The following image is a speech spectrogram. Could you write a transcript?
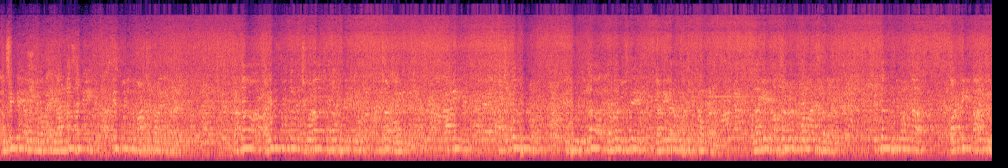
ముఖ్యంగా ఈ అవకాశాన్ని తీసుకుని మార్చుకోవాలి గత ఐదు సంవత్సరాల నుంచి కూడా చిత్తూరుపూడికి ఉంచట్లేదు కానీ ఆ చిత్తూరుపూడిలో ఇప్పుడు జిల్లా ఎవరు చూస్తే గండి గారు చెప్తూ అలాగే అబ్జర్వర్ కోమానేశ్వర గారు చిత్తూరుపూడిలో ఉన్న పార్టీ నాయకులు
